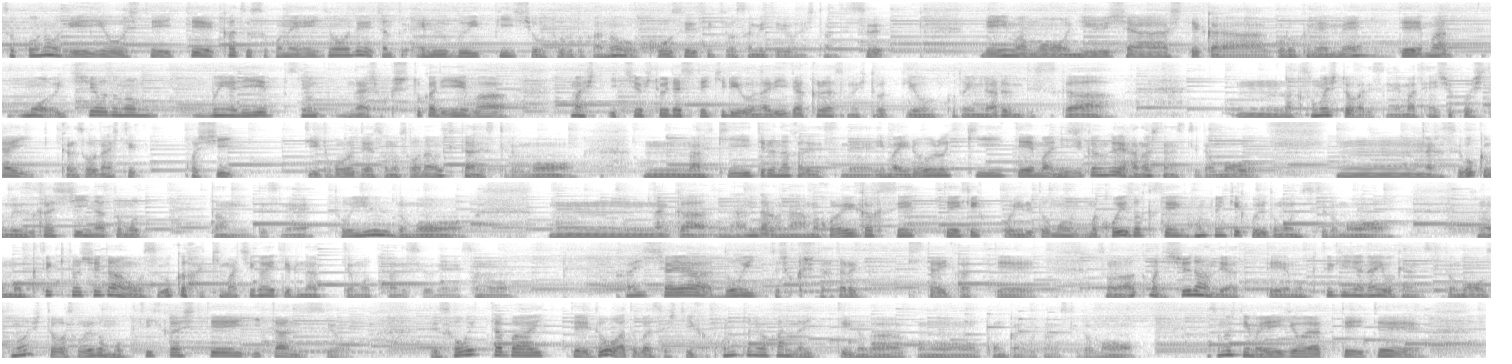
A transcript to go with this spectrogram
そこの営業をしていて、かつそこの営業でちゃんと MVP 賞を取るとかの好成績を収めてるような人なんです。で、今もう入社してから5、6年目で、まあ、もう一応その分野で言えそのな職種とかで言えば、まあ、一応独り立ちできるようなリーダークラスの人っていうことになるんですが、うん、なんかその人がですね、まあ、転職をしたいから相談してほしいっていうところでその相談を受けたんですけども、うん、まあ聞いてる中でですね、今いろいろ聞いて、まあ2時間ぐらい話したんですけども、うん、なんかすごく難しいなと思ったんですね。というのも、うーん、なんか、なんだろうな、まあこういう学生って結構いると思う、まあこういう学生本当に結構いると思うんですけども、その目的と手段をすごく履き間違えてるなって思ったんですよね。その、会社やどういった職種で働きたいかって、そのあくまで手段であって目的じゃないわけなんですけども、その人はそれが目的化していたんですよ。で、そういった場合ってどうアドバイスしていいか本当にわかんないっていうのが、この今回のことなんですけども、その人今営業やっていて、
